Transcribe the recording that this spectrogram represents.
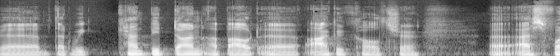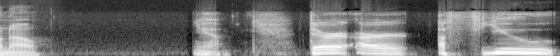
uh, that we can be done about uh, agriculture uh, as for now? Yeah, there are a few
